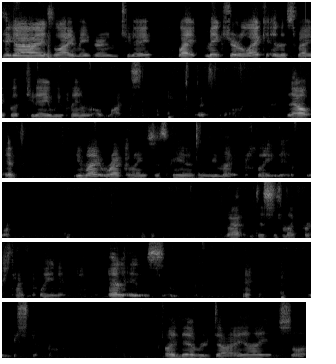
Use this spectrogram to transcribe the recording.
Hey guys, Lion Maker, and today, like, make sure to like and subscribe. But today we playing Roblox. Now, if you might recognize this game, because you might play it before. But this is my first time playing it, and it is. Let me skip. I never die. I am so.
